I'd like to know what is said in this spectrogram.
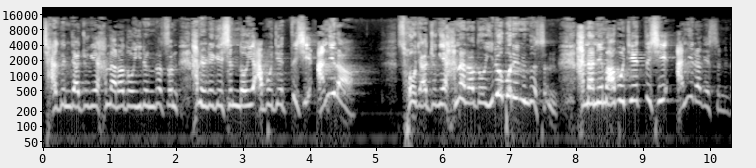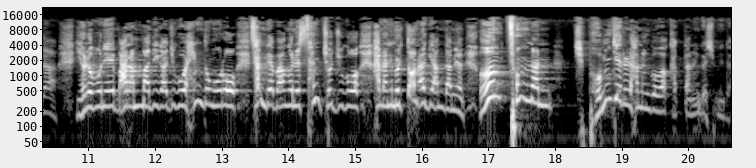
작은 자 중에 하나라도 잃은 것은 하늘에 계신 너희 아버지의 뜻이 아니라 소자 중에 하나라도 잃어버리는 것은 하나님 아버지의 뜻이 아니라겠습니다. 여러분의 말 한마디 가지고 행동으로 상대방을 상처 주고 하나님을 떠나게 한다면 엄청난 범죄를 하는 것과 같다는 것입니다.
